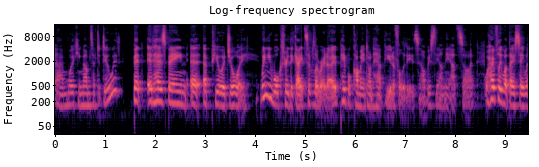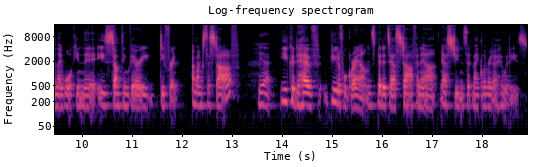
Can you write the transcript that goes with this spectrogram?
um, working mums have to deal with. But it has been a, a pure joy. When you walk through the gates of Loreto, people comment on how beautiful it is, obviously on the outside. Well, hopefully, what they see when they walk in there is something very different amongst the staff. Yeah. You could have beautiful grounds, but it's our staff and our, our students that make Loreto who it is.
